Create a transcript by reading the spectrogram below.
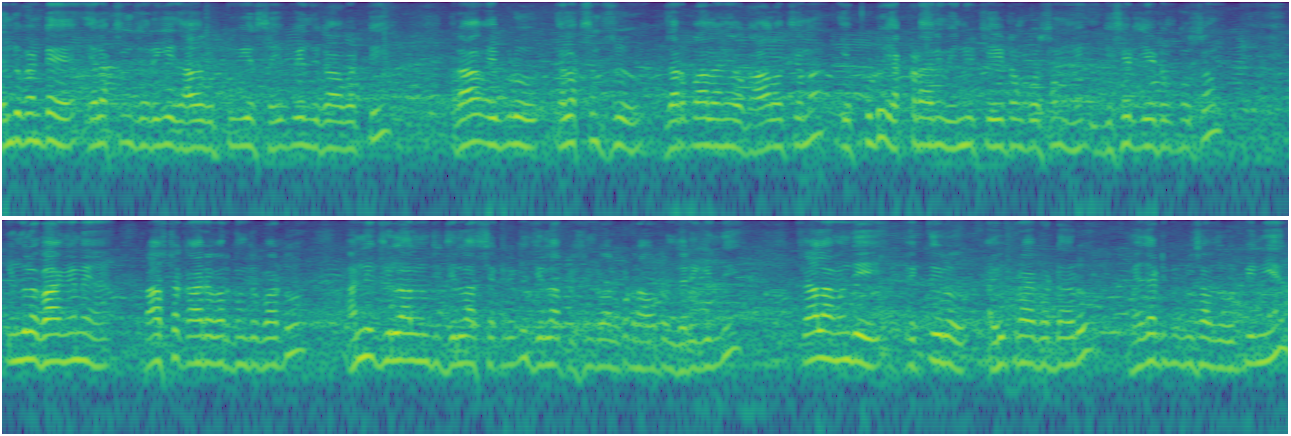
ఎందుకంటే ఎలక్షన్ జరిగి దాదాపు టూ ఇయర్స్ అయిపోయింది కాబట్టి రా ఇప్పుడు ఎలక్షన్స్ జరపాలనే ఒక ఆలోచన ఎప్పుడు ఎక్కడ అని వెన్యూ చేయడం కోసం డిసైడ్ చేయడం కోసం. ఇందులో భాగంగానే రాష్ట్ర కార్యవర్గంతో పాటు అన్ని జిల్లాల నుంచి జిల్లా సెక్రటరీ జిల్లా ప్రెసిడెంట్ వాళ్ళు కూడా రావడం జరిగింది. చాలామంది వ్యక్తులు అభిప్రాయపడ్డారు. Majority peoples of the opinion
